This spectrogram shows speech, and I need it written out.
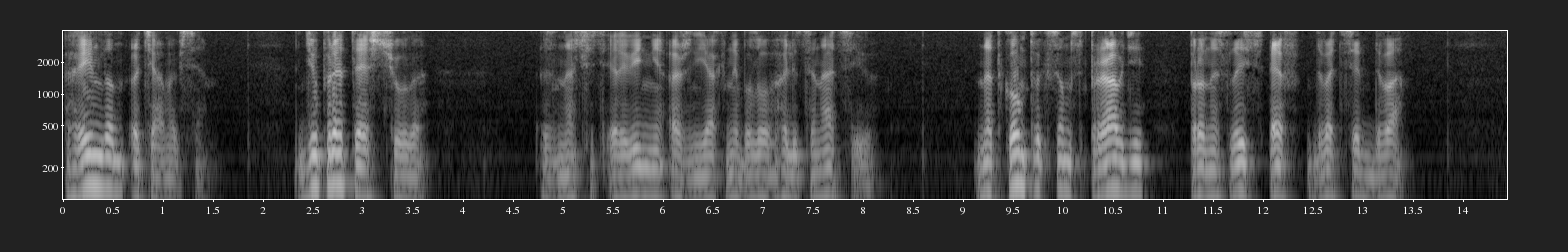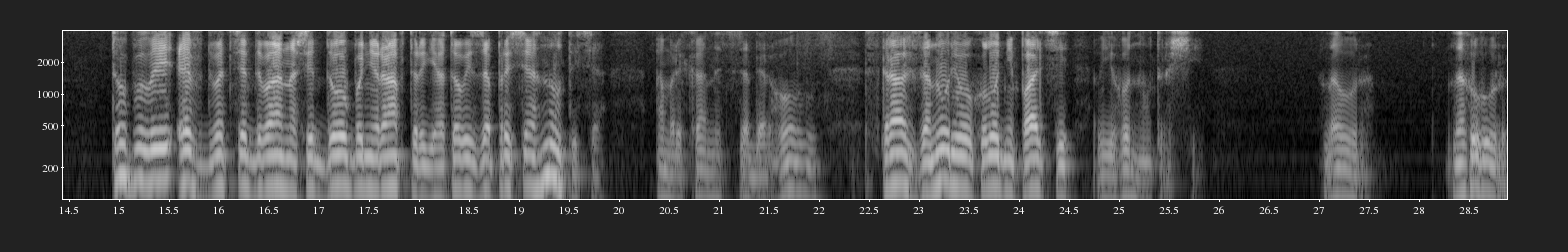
Грінлон отямився. Дюпре теж чула. Значить, ревіння аж ніяк не було галюцинацією. Над комплексом справді пронеслись Ф-22. То були Ф-22 наші довбані раптори і готові заприсягнутися. Американець задер голову. Страх занурював холодні пальці в його нутрощі. Лаура, Лауро,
